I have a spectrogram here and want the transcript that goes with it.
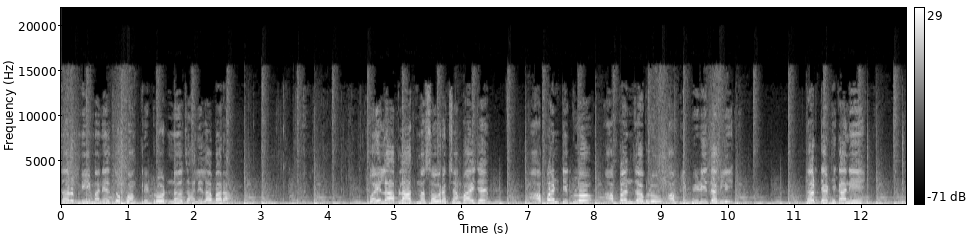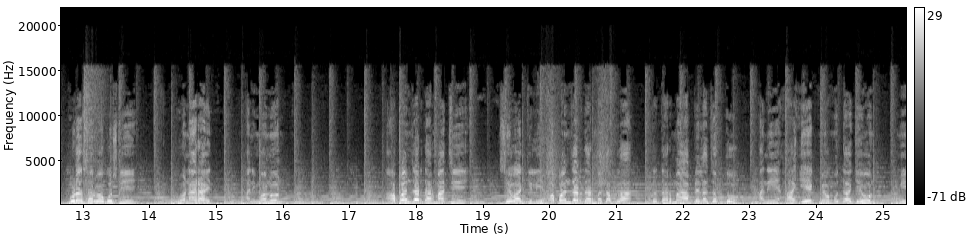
तर मी म्हणेल तो कॉन्क्रीट रोड न झालेला बरा. पहिलं आपलं आत्मसंरक्षण पाहिजे. आपण टिकलो आपण जगलो आपली पिढी जगली तर त्या ठिकाणी पुढं सर्व गोष्टी होणार आहेत. आणि म्हणून आपण जर धर्माची सेवा केली आपण जर धर्म जपला तर धर्म आपल्याला जपतो आणि हा एकमेव मुद्दा घेऊन मी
